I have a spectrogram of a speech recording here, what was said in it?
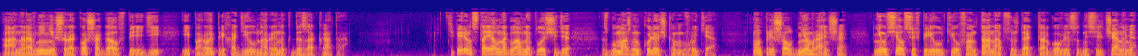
а на равнине широко шагал впереди и порой приходил на рынок до заката. Теперь он стоял на главной площади с бумажным кулечком в руке. Он пришел днем раньше, не уселся в переулке у фонтана обсуждать торговлю с односельчанами,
